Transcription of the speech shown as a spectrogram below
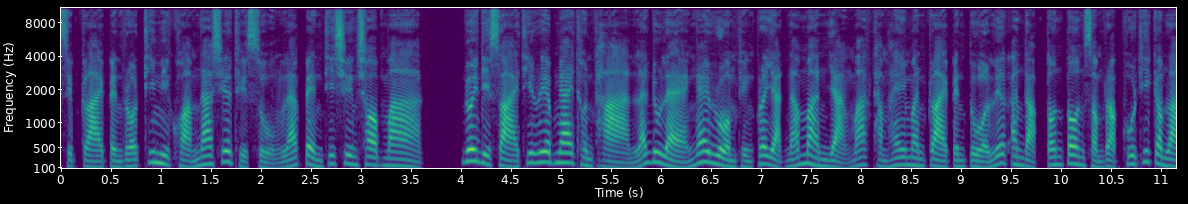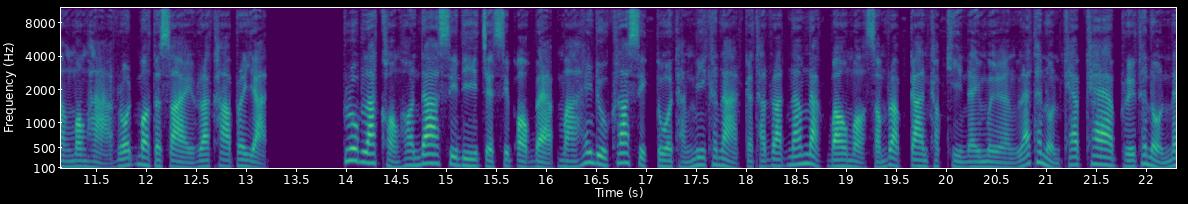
70 กลายเป็นรถที่มีความน่าเชื่อถือสูง และเป็นที่ชื่นชอบมาก ด้วยดีไซน์ที่เรียบง่ายทนทาน และดูแลง่ายรวมถึงประหยัดน้ำมันอย่างมากทำให้มันกลายเป็นตัวเลือกอันดับต้นๆสำหรับผู้ที่กำลังมองหารถมอเตอร์ไซค์ราคาประหยัด รูปลักษณ์ของ Honda CD 70 ออกแบบมาให้ดูคลาสสิกตัวถังมีขนาดกระทัดรัดน้ำหนักเบาเหมาะสำหรับการขับขี่ในเมือง และถนนแคบๆ หรือถนนใน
